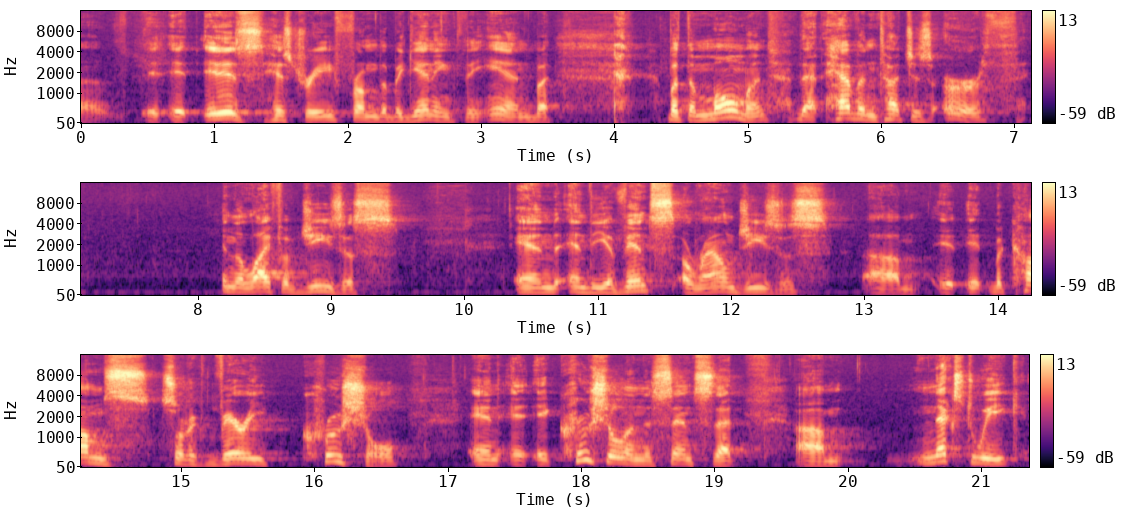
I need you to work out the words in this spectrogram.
Uh, it, it is history from the beginning to the end, but, but the moment that heaven touches earth in the life of Jesus and, and the events around Jesus, um, it, it becomes sort of very crucial. And it, it crucial in the sense that um, next week,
